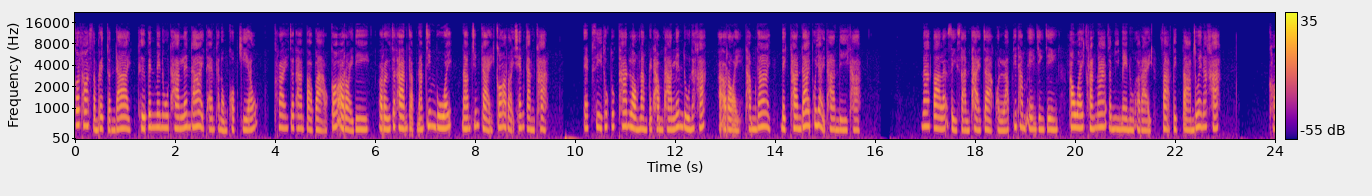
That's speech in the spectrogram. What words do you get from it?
ก็ทอดสำเร็จจนได้ ถือเป็นเมนูทานเล่นได้แทนขนมขบเคี้ยว ใครจะทานเปล่าๆก็อร่อยดี หรือจะทานกับน้ำจิ้มบวย น้ำจิ้มไก่ก็อร่อยเช่นกันค่ะ FC ทุกๆท่านลองนำไปทำทานเล่นดูนะคะ อร่อยทำได้เด็กทานได้ผู้ใหญ่ทานดีค่ะ หน้าตาและสีสันถ่ายจากผลลัพธ์ที่ทำเองจริง ๆ เอาไว้ครั้งหน้าจะมีเมนูอะไร ฝากติดตามด้วยนะคะ ขอ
